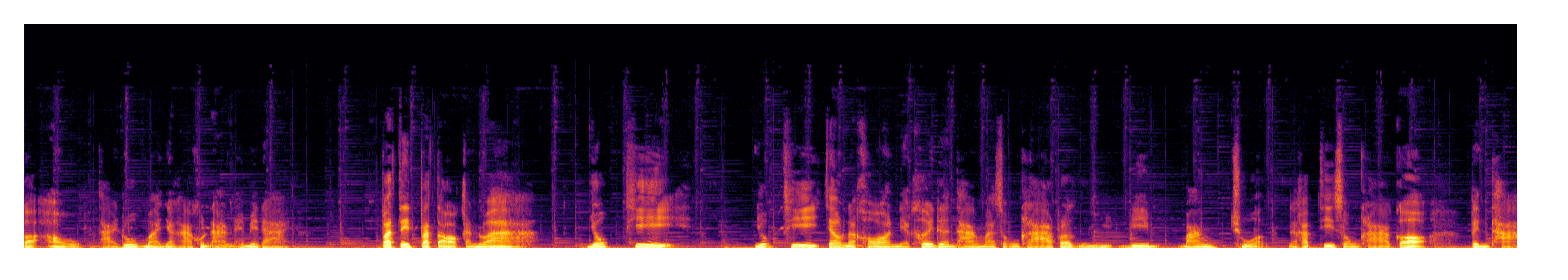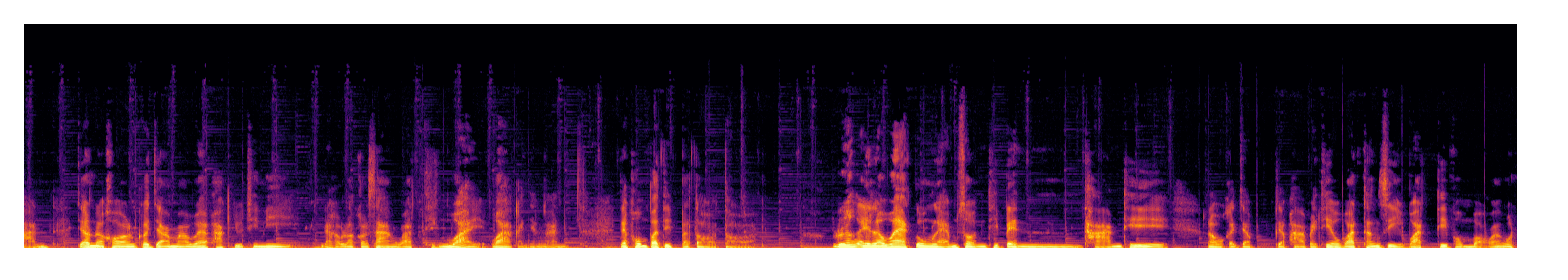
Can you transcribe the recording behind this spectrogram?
ก็เอาถ่ายรูปมายังหาคนอ่านให้ไม่ได้ประติดประต่อกันว่า ยุคที่ยุคที่เจ้านครเนี่ยเคยเดินทางมาสงขลา เพราะมีบางช่วงนะครับที่สงขลาก็เป็นฐาน เจ้านครก็จะมาแวะพักอยู่ที่นี่นะครับ แล้วก็สร้างวัดทิ้งไว้ว่ากันอย่างนั้น แต่ผมประติดประต่อต่อ เรื่องไอ้ละแวกตรงแหลมสนที่เป็นฐานที่เราก็จะจะพาไปเที่ยววัดทั้ง 4 วัดที่ผมบอกว่างด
